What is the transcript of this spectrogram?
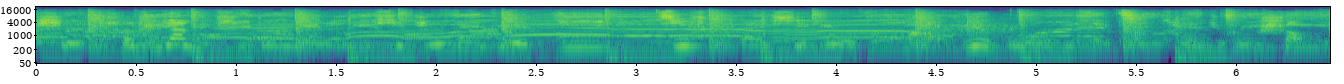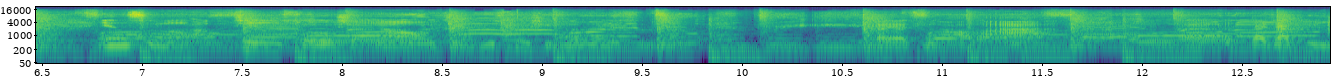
是，同样体重的人，体脂率越低，基础代谢越快，越不容易肥胖，看上去更瘦。因此呢，建议所有想要减脂塑形的妹子们，大家听好了啊！呃，大家可以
